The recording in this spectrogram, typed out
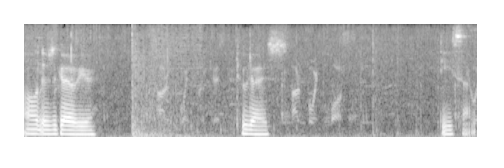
Oh, there's a guy over here. Two guys. Decent.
